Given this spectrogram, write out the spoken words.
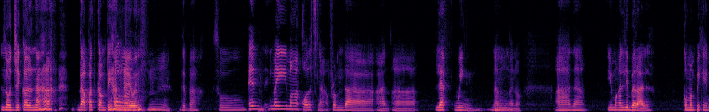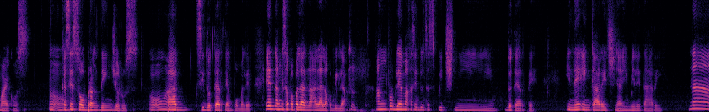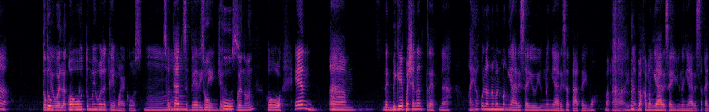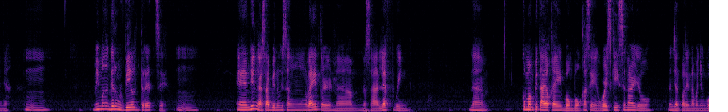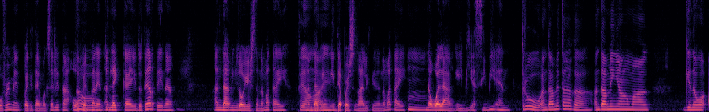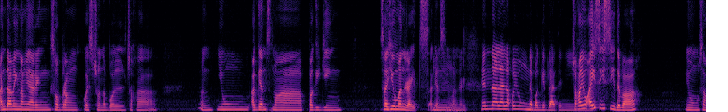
logical na dapat kampihan Oo nga ngayon. Mm. Di ba? So, And may mga calls nga from the uh, uh, left wing ng Mm. ano, ah na yung mga liberal kumampi kay Marcos. oo. Kasi sobrang dangerous oo nga. pag si Duterte ang pumalit. And ang isa pa pala, naalala ko bigla, ang problema kasi dun sa speech ni Duterte, ine-encourage niya yung military na tum- Tumiwalag. Oo, tumiwalag kay Marcos. So that's very so, dangerous. coup, ganun? Oo. And um, nagbigay pa siya ng threat na ayoko lang naman mangyari sa iyo yung nangyari sa tatay mo. Baka yun nga, baka mangyari sa iyo yung nangyari sa kanya. Mm-mm. May mga ganung veiled threats eh. Mm-mm. And yun nga, sabi nung isang writer na nasa left wing na kumampi tayo kay Bongbong kasi worst case scenario, nandyan pa rin naman yung government, pwede tayong magsalita, open Oo. pa rin. Unlike kay Duterte na ang daming lawyers na namatay, Kaya ang nga daming eh. media personality na namatay, Mm. na wala ang ABS-CBN. True. Ang dami talaga. Ang daming niyang mga ginawa. Ang daming nangyaring sobrang questionable. Tsaka, yun, yung against mga pagiging sa human rights. Against Mm. human rights. And naalala ko yung nabanggit dati ni... Tsaka yung ICC, di ba? Yung sa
